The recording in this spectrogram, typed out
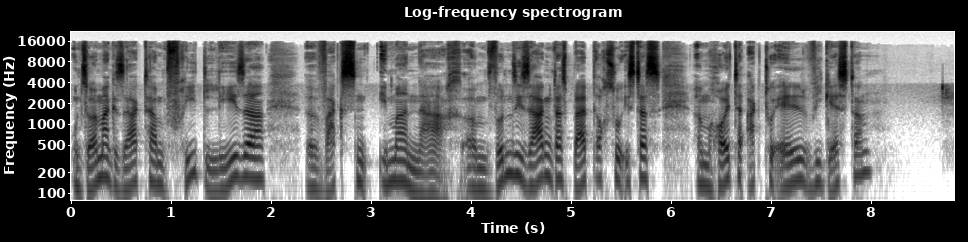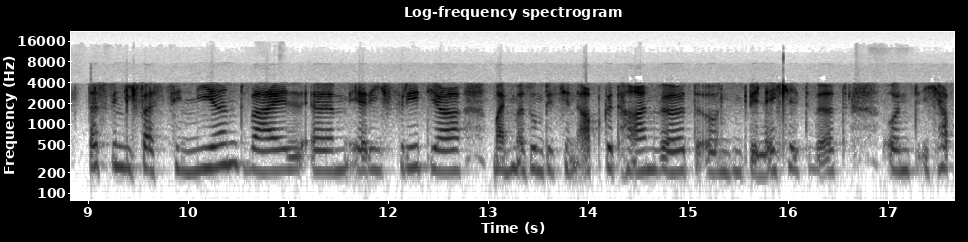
und soll mal gesagt haben, Friedleser äh, wachsen immer nach. Ähm, würden Sie sagen, das bleibt auch so? Ist das heute aktuell wie gestern? Das finde ich faszinierend, weil ähm, Erich Fried ja manchmal so ein bisschen abgetan wird und belächelt wird. Und ich habe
